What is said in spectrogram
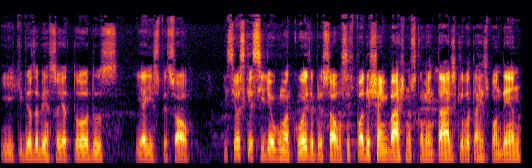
E que Deus abençoe a todos. E é isso pessoal. E se eu esqueci de alguma coisa, pessoal, vocês podem deixar embaixo nos comentários que eu vou estar respondendo.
